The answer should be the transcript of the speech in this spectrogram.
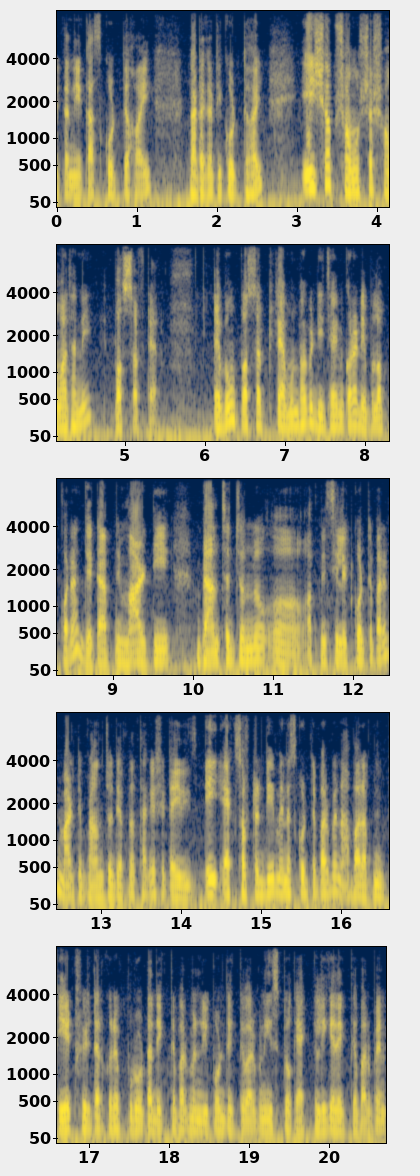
এটা নিয়ে কাজ করতে হয়, ঘাটাঘাটি করতে হয়। এই সব সমস্যার সমাধানে পজ সফটওয়্যার এবং পশ্চাৎটা এমনভাবে ডিজাইন করা, ডেভেলপ করা, যেটা আপনি মাল্টি ব্রাঞ্চের জন্য আপনি সিলেক্ট করতে পারেন। মাল্টি ব্রাঞ্চ যদি আপনার থাকে, সেটা এই- এই এক সফটওয়্যার দিয়ে ম্যানেজ করতে পারবেন। আবার আপনি ডেট ফিল্টার করে পুরোটা দেখতে পারবেন, রিপোর্ট দেখতে পারবেন, স্টক এক ক্লিকে দেখতে পারবেন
